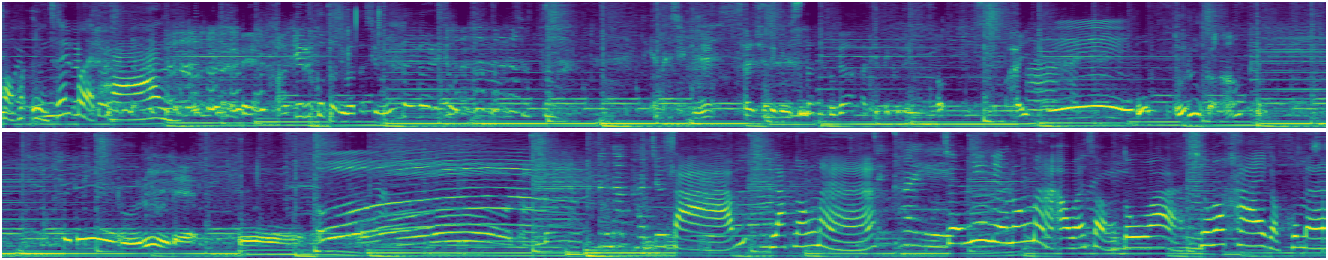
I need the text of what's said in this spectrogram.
ขอคนอื่นช่วยเปิดแทน え開けることに私問題がありそうですね最終的にスタッフが開けてくれるあはいおブルーかなブルーでおお รักน้องหมา เจนนี่เลี้ยงน้องหมาเอาไว้2ตัว ชื่อว่าคายกับคุมะ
